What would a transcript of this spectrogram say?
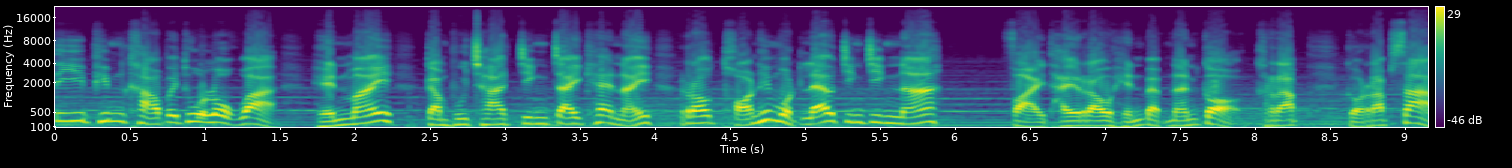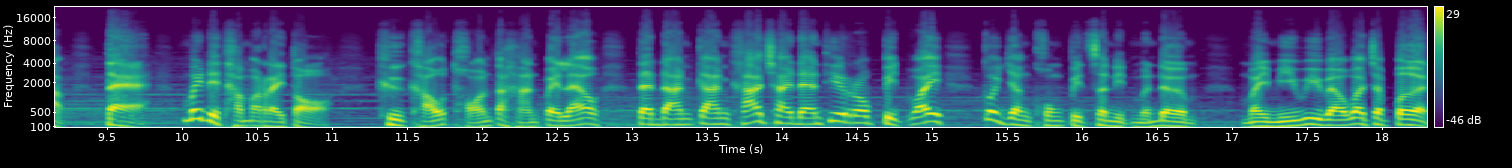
ตีพิมพ์ข่าวไปทั่วโลกว่า เห็นไหมกัมพูชาจริงใจแค่ไหน เราถอนให้หมดแล้วจริง ๆ นะฝ่ายไทยเราเห็นแบบนั้นก็ครับ ก็รับทราบ แต่ไม่ได้ทำอะไรต่อ คือเขาถอนทหารไปแล้ว แต่ด่านการค้าชายแดนที่เราปิดไว้ก็ยังคงปิดสนิทเหมือนเดิม ไม่มีวี่แววว่าจะเปิด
